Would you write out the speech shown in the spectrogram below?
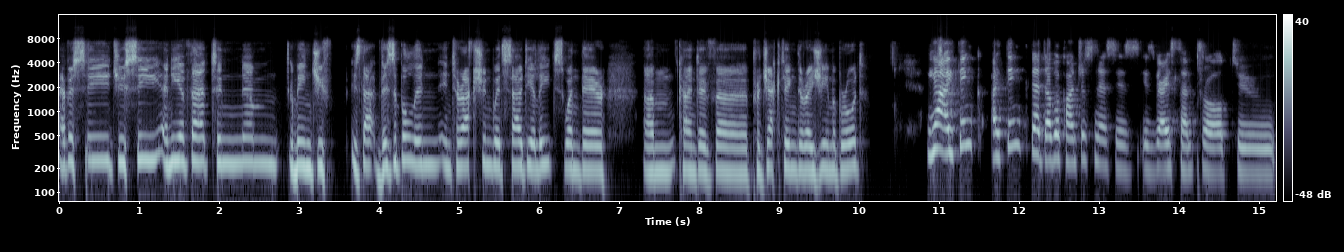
ever see? Do you see any of that in? Um, I mean, do you is that visible in interaction with Saudi elites when they're um, kind of uh, projecting the regime abroad? Yeah, I think I think that double consciousness is is very central to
